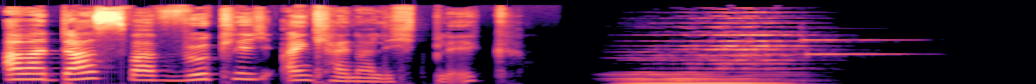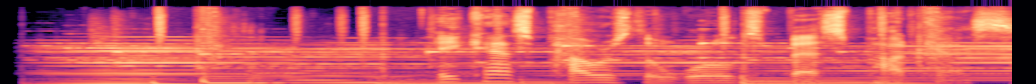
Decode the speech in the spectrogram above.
Aber das war wirklich ein kleiner Lichtblick. ACAST powers the world's best podcasts.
